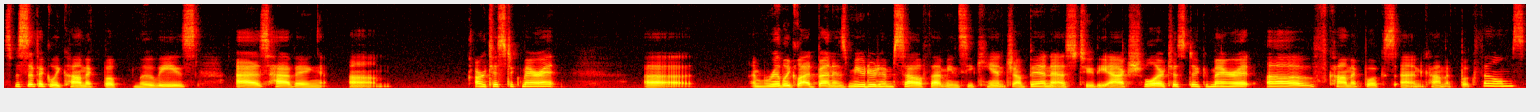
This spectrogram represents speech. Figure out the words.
specifically comic book movies, as having um, artistic merit. Uh, I'm really glad Ben has muted himself. That means he can't jump in as to the actual artistic merit of comic books and comic book films.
